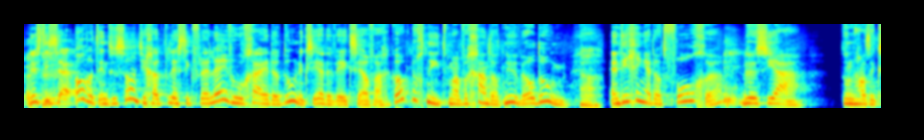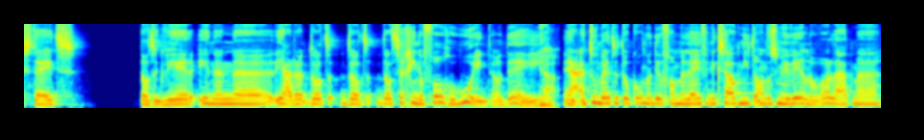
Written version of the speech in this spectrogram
Dus die zei, oh wat interessant, je gaat plasticvrij leven. Hoe ga je dat doen? Ik zei, ja, dat weet ik zelf eigenlijk ook nog niet. Maar we gaan dat nu wel doen. Ja. En die gingen dat volgen. Dus ja, toen had ik steeds dat ik weer in een... eh, ja, dat, dat, dat, dat ze gingen volgen hoe ik dat deed. Ja. en toen werd het ook onderdeel van mijn leven. En ik zou ook niet anders meer willen hoor. Laat me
